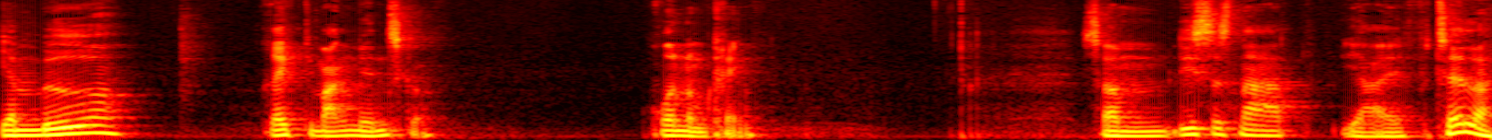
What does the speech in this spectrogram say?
jeg møder rigtig mange mennesker rundt omkring, som lige så snart jeg fortæller,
